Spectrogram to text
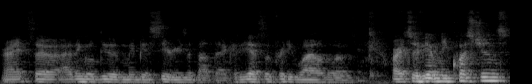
Right, so I think we'll do maybe a series about that because he has some pretty wild ones. All right, so if you have any questions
